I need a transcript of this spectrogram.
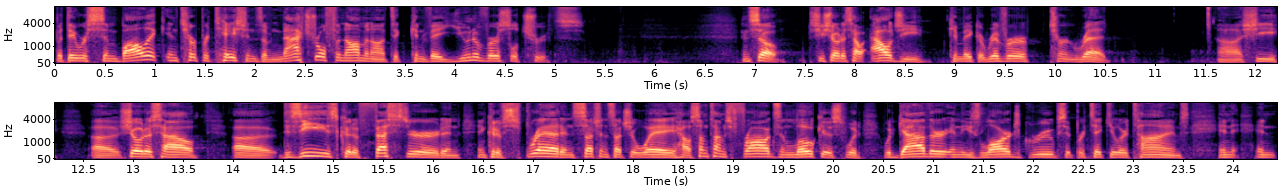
but they were symbolic interpretations of natural phenomena to convey universal truths. And so, she showed us how algae can make a river turn red. Uh, she uh, showed us how uh, disease could have festered and, and could have spread in such and such a way, how sometimes frogs and locusts would, would gather in these large groups at particular times. And, and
